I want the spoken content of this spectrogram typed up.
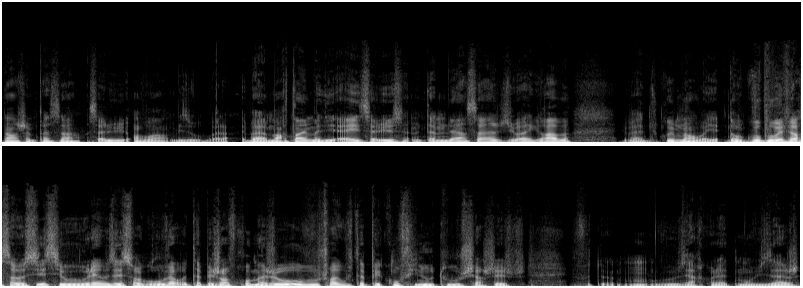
Non j'aime pas ça. Salut au revoir bisous voilà. Et ben Martin il m'a dit hey salut t'aimes bien ça? Je dis ouais grave. Et ben du coup il me l'a envoyé. Donc vous pouvez faire ça aussi si vous voulez. Vous allez sur Groover vous tapez Jean Fromageau ou je crois que vous tapez Confinoutou cherchez faut vous allez reconnaître mon visage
